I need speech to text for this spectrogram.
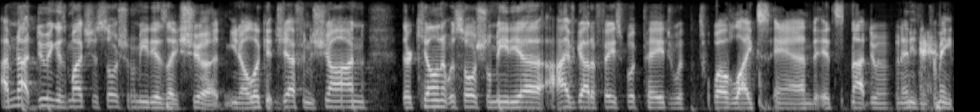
I'm not doing as much as social media as I should. You know, look at Jeff and Sean they're killing it with social media. I've got a Facebook page with 12 likes and it's not doing anything for me.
